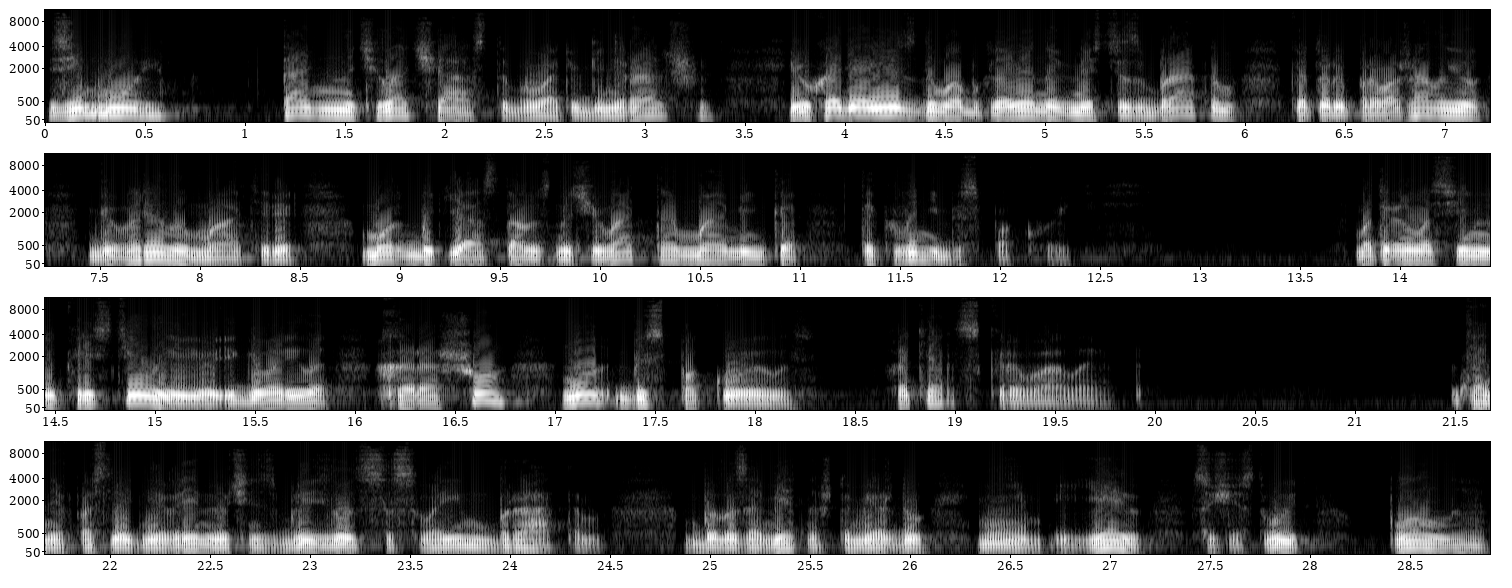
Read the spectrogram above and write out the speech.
Зимой Таня начала часто бывать у генеральши, и, уходя из дома, обыкновенно вместе с братом, который провожал ее, говорила матери, «Может быть, я останусь ночевать там, маменька, так вы не беспокойтесь». Матрена Васильевна крестила ее и говорила «хорошо», но беспокоилась, хотя скрывала это. Таня в последнее время очень сблизилась со своим братом. Было заметно, что между ним и ею существует полная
